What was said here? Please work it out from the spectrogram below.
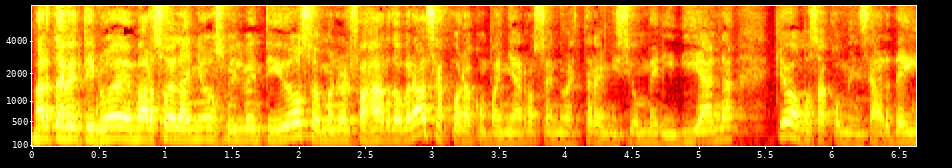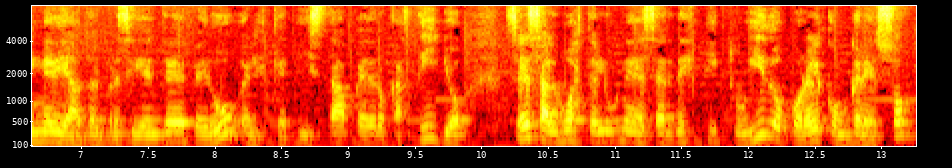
Martes 29 de marzo del año 2022, soy Manuel Fajardo, gracias por acompañarnos en nuestra emisión meridiana que vamos a comenzar de inmediato. El presidente de Perú, el izquierdista Pedro Castillo, se salvó este lunes de ser destituido por el Congreso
